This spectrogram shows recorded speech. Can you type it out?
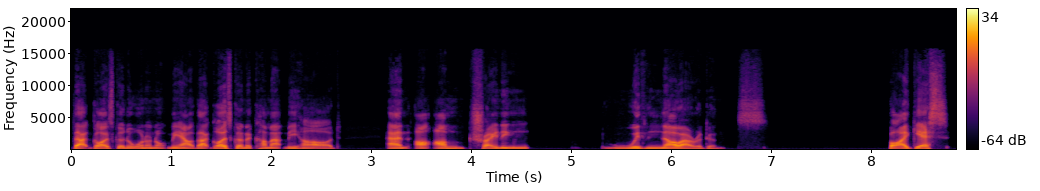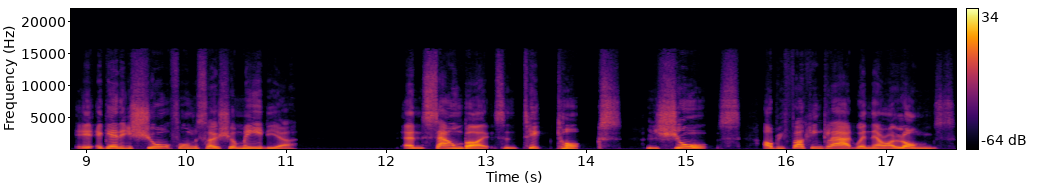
That guy's going to want to knock me out. That guy's going to come at me hard, and I, I'm training with no arrogance. But I guess it, again, it's short form social media and sound bites and TikToks and shorts. I'll be fucking glad when there are longs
